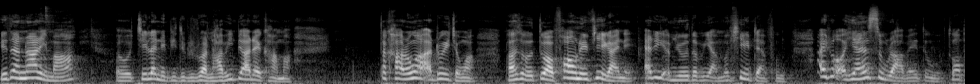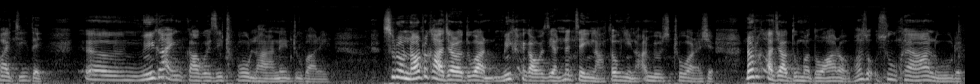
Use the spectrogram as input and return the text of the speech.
ဒေသနာတွေမှာဟိုကျေးလက်နေပြည်သူတွေကလာပြီးပြတဲ့အခါမှာ တခါတော့ကအတွေ့အကြုံကဘာလို့ဆိုသူကဖောင်နေဖြည့်ခိုင်းတယ်အဲ့ဒီအမျိုးသမီးကမဖြည့်တတ်ဘူးအဲ့တော့အရန်ဆူတာပဲသူသူကဗိုက်ကြီးတယ်အဲမိခိုင်ကာကွယ်ဆေးထိုးဖို့လာတာနဲ့တူပါတယ်ဆိုတော့နောက်တစ်ခါကျတော့ तू ကမိခိုင်ကာကွယ်ဆေးကနှစ်ကြိမ်လားသုံးကြိမ်လားအမျိုးထိုးရတာရှင့်နောက်တစ်ခါကျတော့ तू မသွားတော့ဘာလို့ဆိုအဆူခံရလို့တဲ့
